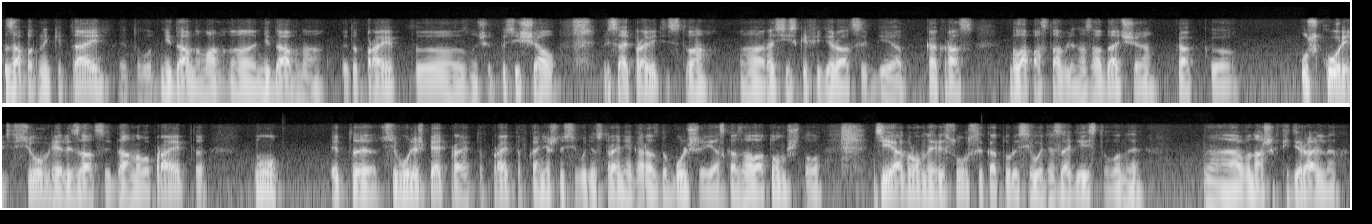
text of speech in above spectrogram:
Западный Китай. Это вот недавно, недавно этот проект значит, посещал представитель правительства Российской Федерации, где как раз была поставлена задача, как ускорить все в реализации данного проекта. Ну, это всего лишь пять проектов. Проектов, конечно, сегодня в стране гораздо больше. Я сказал о том, что те огромные ресурсы, которые сегодня задействованы э, в наших федеральных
